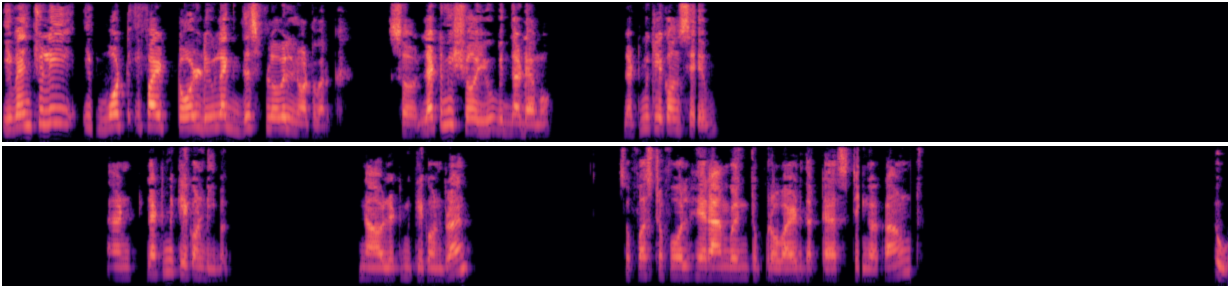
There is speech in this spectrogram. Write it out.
eventually if what if i told you like this flow will not work? So let me show you with the demo. Let me click on save. And let me click on debug. Now let me click on run. So first of all here i'm going to provide the testing account 2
